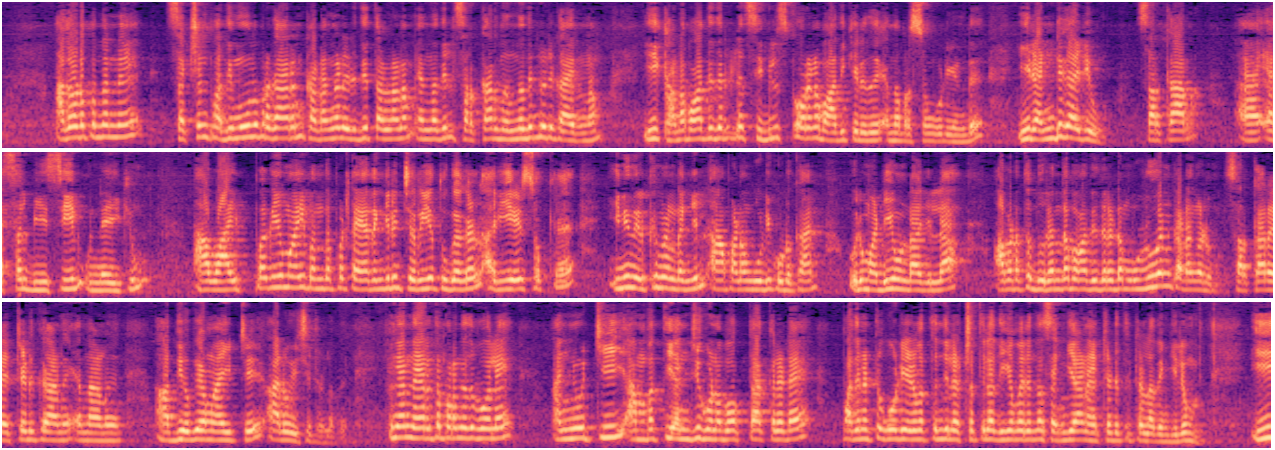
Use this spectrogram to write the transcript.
അതോടൊപ്പം തന്നെ സെക്ഷൻ പതിമൂന്ന് പ്രകാരം കടങ്ങൾ എഴുതി തള്ളണം എന്നതിൽ സർക്കാർ നിന്നതിന്റെ ഒരു കാരണം ഈ കടബാധിതരുടെ സിവിൽ സ്കോറിനെ ബാധിക്കരുത് എന്ന പ്രശ്നം കൂടിയുണ്ട്. ഈ രണ്ട് കാര്യവും സർക്കാർ എസ് എൽ ബി സിയിൽ ഉന്നയിക്കും. ആ വായ്പകയുമായി ബന്ധപ്പെട്ട ഏതെങ്കിലും ചെറിയ തുകകൾ അരിയേഴ്സൊക്കെ ഇനി നിൽക്കുന്നുണ്ടെങ്കിൽ ആ പണം കൂടി കൊടുക്കാൻ ഒരു മടിയും ഉണ്ടാകില്ല അവിടുത്തെ ദുരന്തബാധിതരുടെ മുഴുവൻ കടങ്ങളും സർക്കാർ ഏറ്റെടുക്കുകയാണ് എന്നാണ് ഔദ്യോഗികമായിട്ട് ആലോചിച്ചിട്ടുള്ളത്. ഇപ്പം ഞാൻ നേരത്തെ പറഞ്ഞതുപോലെ അഞ്ഞൂറ്റി അമ്പത്തി അഞ്ച് ഗുണഭോക്താക്കളുടെ പതിനെട്ട് കോടി എഴുപത്തഞ്ച് ലക്ഷത്തിലധികം വരുന്ന സംഖ്യയാണ് ഏറ്റെടുത്തിട്ടുള്ളതെങ്കിലും ഈ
